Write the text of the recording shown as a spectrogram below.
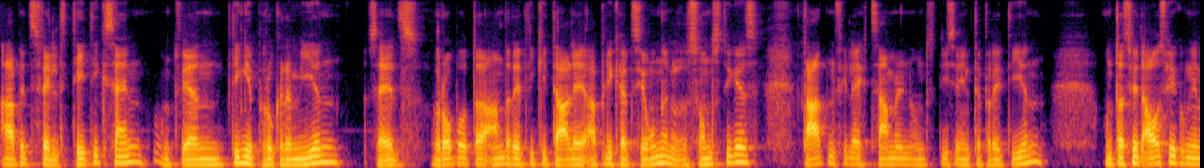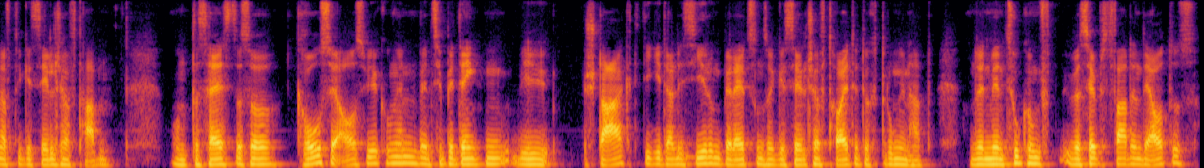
Arbeitsfeld tätig sein und werden Dinge programmieren, sei es Roboter, andere digitale Applikationen oder sonstiges, Daten vielleicht sammeln und diese interpretieren. Und das wird Auswirkungen auf die Gesellschaft haben. Und das heißt also große Auswirkungen, wenn Sie bedenken, wie stark die Digitalisierung bereits unsere Gesellschaft heute durchdrungen hat. Und wenn wir in Zukunft über selbstfahrende Autos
